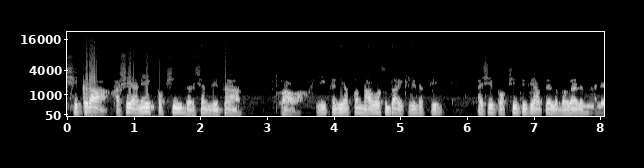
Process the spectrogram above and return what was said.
शिकरा असे अनेक पक्षी दर्शन देतात. वा ही हे कधी आपण नावं सुद्धा ऐकली नसतील. असे पक्षी तिथे आपल्याला बघायला मिळाले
